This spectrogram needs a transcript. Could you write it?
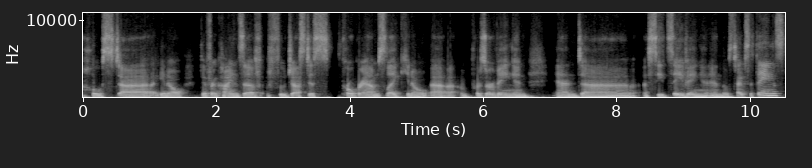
host uh, you know different kinds of food justice programs like you know uh, preserving and and uh, seed saving and those types of things.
